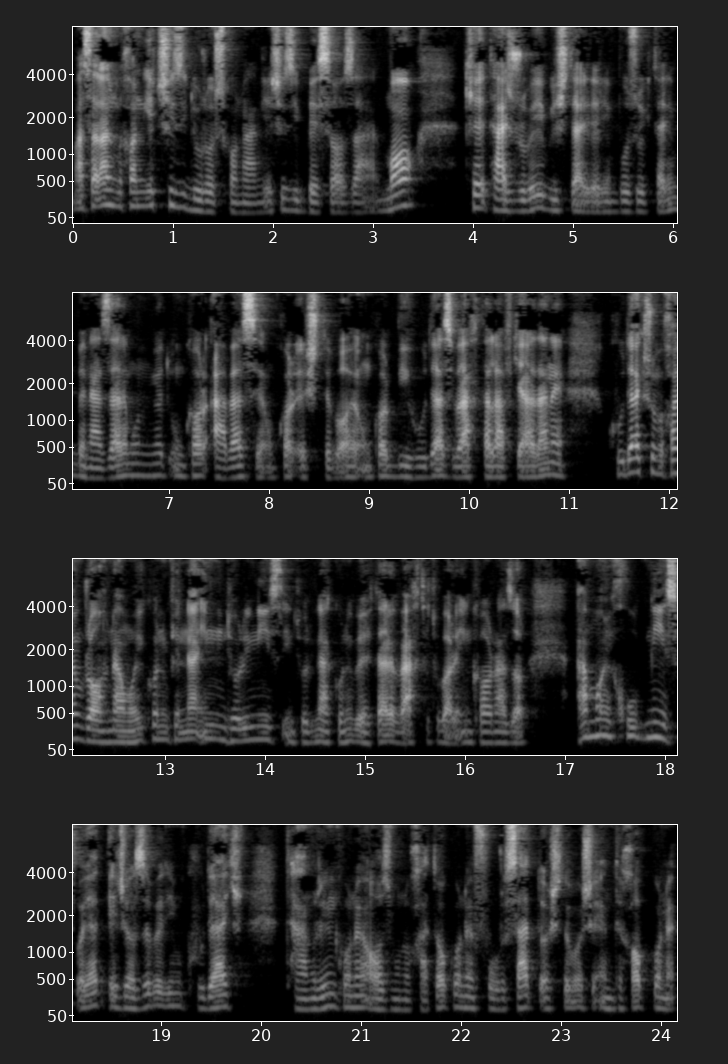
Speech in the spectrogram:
مثلا می‌خوان یه چیزی درست کنن یه چیزی بسازن. ما که تجربه بیشتری داریم بزرگترین به نظرمون میاد اون کار عبسه اون کار اشتباهه اون کار بیهوده است وقت تلف کردن کودک رو می‌خوایم راهنمایی کنیم که نه این اینطوری نیست اینطوری نکنی بهتره وقت تو برای این کار نذار. اما این خوب نیست باید اجازه بدیم کودک تمرین کنه آزمون و خطا کنه فرصت داشته باشه انتخاب کنه.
